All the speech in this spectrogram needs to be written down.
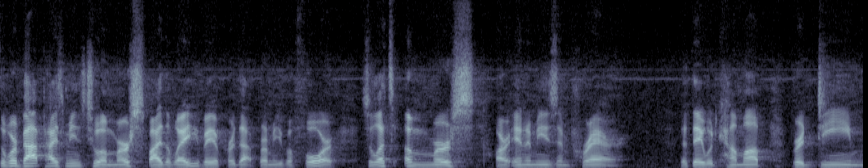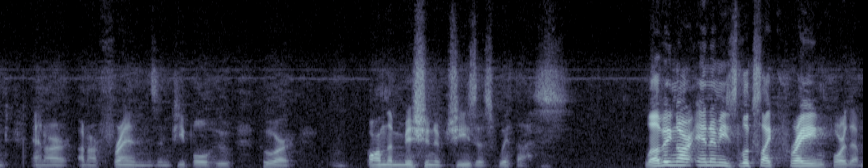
the word baptize means to immerse, by the way. You may have heard that from me before. So let's immerse our enemies in prayer, that they would come up redeemed and our, and our friends and people who, who are on the mission of Jesus with us. Loving our enemies looks like praying for them.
